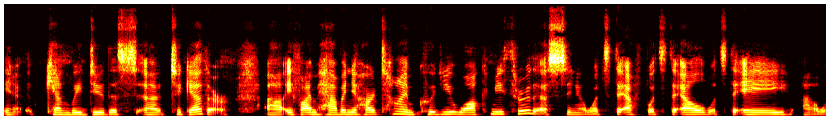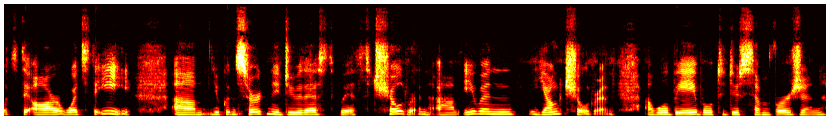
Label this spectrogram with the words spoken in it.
You know can we do this uh, together? Uh, if i'm having a hard time could you walk me through this? You know what's the f what's the l what's the a uh, what's the r what's the e? Um, you can certainly do this with children um, even young children. Uh, will be able to do some version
